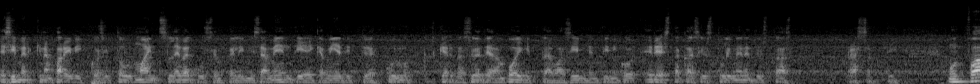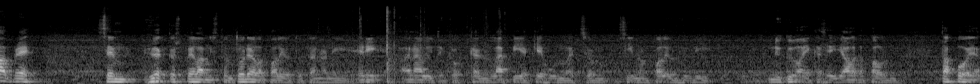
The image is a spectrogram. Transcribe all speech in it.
Esimerkkinä pari viikkoa sitten ollut Mainz Leverkusen peli, missä mentiin eikä mietitty, että kuinka kertaa syötetään poikittain, vaan siinä mentiin niin edestakaisin, jos tuli menetys taas rassattiin. Mutta Favre, sen hyökkäyspelaamista on todella paljon tota, no niin, eri analyytikot käynyt läpi ja kehunut, että se on, siinä on paljon hyviä nykyaikaisen jalkapallon tapoja.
